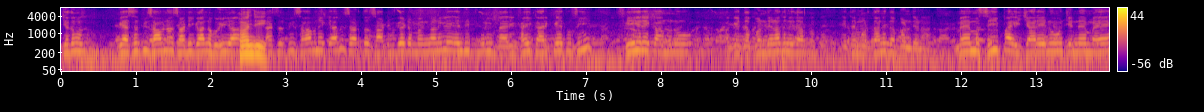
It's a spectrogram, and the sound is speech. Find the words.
ਜਦੋਂ ਐਸਐਸਪੀ ਸਾਹਿਬ ਨਾਲ ਸਾਡੀ ਗੱਲ ਹੋਈ ਆ। ਐਸਐਸਪੀ ਸਾਹਿਬ ਨੇ ਕਿਹਾ ਵੀ ਸਾਡੇ ਤੋਂ ਸਰਟੀਫਿਕੇਟ ਮੰਗਣਗੇ ਇਹਦੀ ਪੂਰੀ ਵੈਰੀਫਾਈ ਕਰਕੇ ਤੁਸੀਂ ਫੇਰ ਇਹ ਕੰਮ ਨੂੰ ਅੱਗੇ ਦੱਬਣ ਦੇਣਾ ਤੇ ਨਹੀਂ ਤਾਂ ਇੱਥੇ ਮੁਰਦਾ ਨਹੀਂ ਦੱਬਣ ਦੇਣਾ। ਮੈਂ ਮਸੀਹ ਭਾਈਚਾਰੇ ਨੂੰ ਜਿੰਨੇ ਮੈਂ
